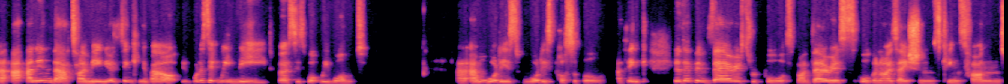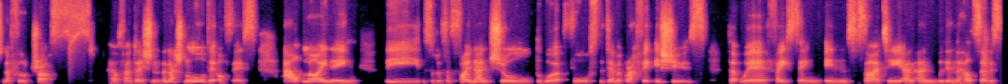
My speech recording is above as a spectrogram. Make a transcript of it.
Uh, and in that, I mean, you know, thinking about what is it we need versus what we want and what is what is possible. I think you know there have been various reports by various organisations, King's Fund, Nuffield Trust, Health Foundation, the National Audit Office, outlining the sort of the financial, the workforce, the demographic issues that we're facing in society and, and within the health service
